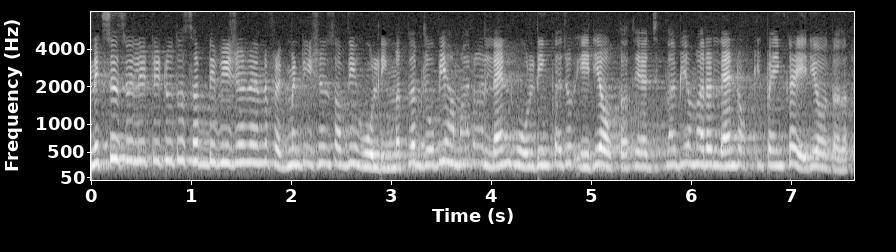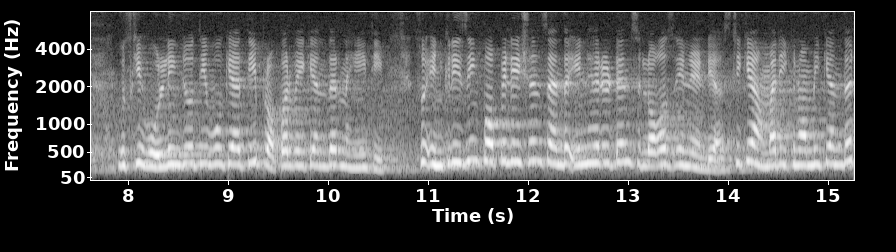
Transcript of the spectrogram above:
Next is related to the subdivision and fragmentation of the holding मतलब जो भी हमारा लैंड होल्डिंग का जो एरिया होता था या जितना भी हमारा लैंड ऑक्यूपाइंग का एरिया होता था, उसकी होल्डिंग जो थी वो क्या थी? प्रॉपर वे के अंदर नहीं थी। So increasing population and the inheritance laws in India ठीक है? हमारी इकोनॉमी के अंदर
